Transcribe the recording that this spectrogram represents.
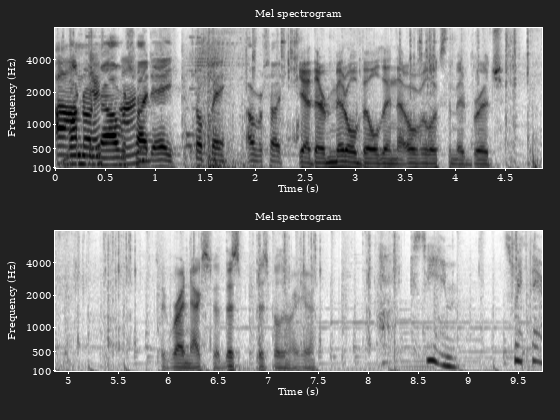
Um, one on the our spawn. side A. Top A. Our side. Yeah, their middle building that overlooks the mid bridge. Like right next to it. This this building right here. I see him. It's right there.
